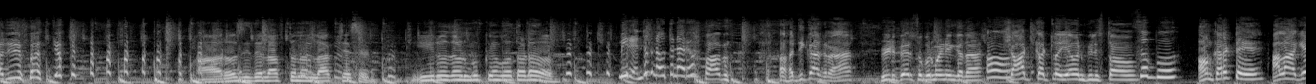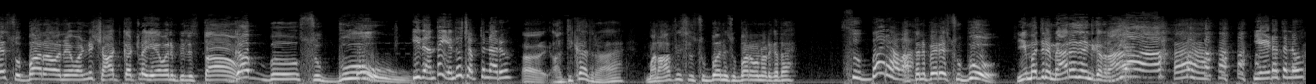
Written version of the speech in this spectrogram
అది ఆ రోజు ఇదే లాక్తో నన్ను లాక్ చేశాడు. ఈ రోజు ఆవిడ బుక్ అయిపోతాడో మీరు ఎందుకు నవ్వుతున్నారు అది కాదురా. వీడి పేరు సుబ్రహ్మణ్యం కదా. షార్ట్ కట్లో ఏమని పిలుస్తాం? సుబ్బు. అవును కరెక్టే. అలాగే సుబ్బారావు అనేవాడిని షార్ట్ కట్లో ఏమని పిలుస్తాం? గబ్బు. సుబ్బు. ఇదంతా ఎందుకు చెప్తున్నారు? ఆ, అది కాదురా. మన ఆఫీస్లో సుబ్బు అని సుబ్బారావు ఉన్నాడు కదా. సుబ్బారావా? అతని పేరే సుబ్బు. ఈ మధ్యన మ్యారేజ్ అయింది కదరా? ఏడతను?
